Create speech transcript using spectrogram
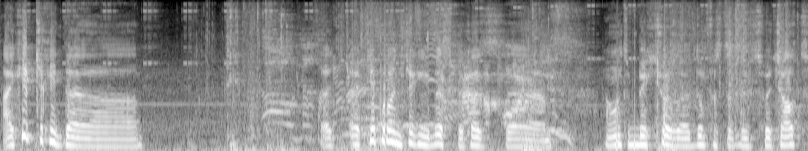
I keep checking the... I, I keep on checking this because um, I want to make sure the Doofus doesn't switch out.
